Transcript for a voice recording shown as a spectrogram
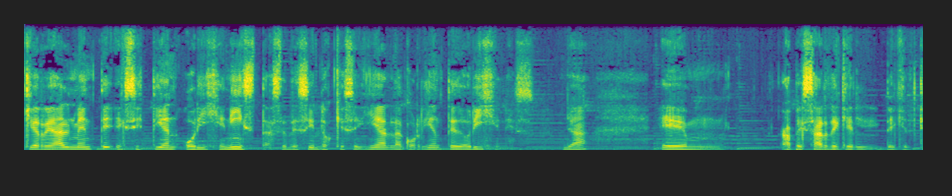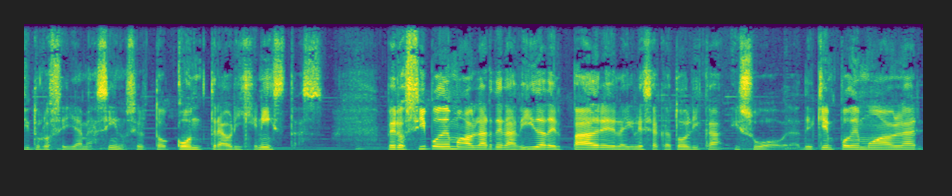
que realmente existían origenistas, es decir, los que seguían la corriente de Orígenes, ¿ya? Eh, a pesar de que, el, de que el título se llame así, ¿no es cierto? Contra origenistas. Pero sí podemos hablar de la vida del padre de la Iglesia Católica y su obra. ¿De quién podemos hablar?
